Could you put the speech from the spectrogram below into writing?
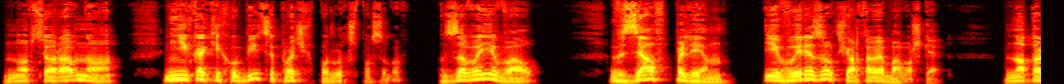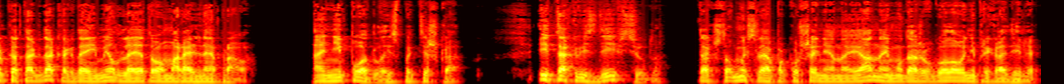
Но все равно никаких убийц и прочих подлых способов. Завоевал, взял в плен и вырезал чертовой бабушке. Но только тогда, когда имел для этого моральное право. А не подло из-под тяжка. И так везде и всюду. Так что мысли о покушении на Иоанна ему даже в голову не приходили.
